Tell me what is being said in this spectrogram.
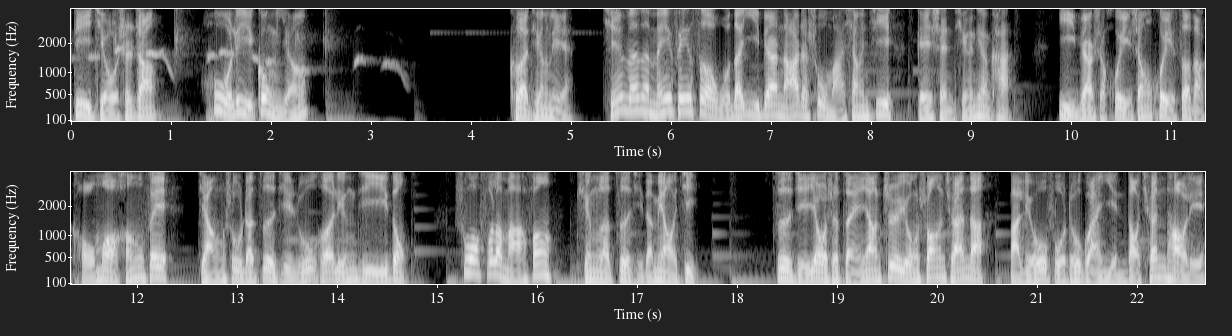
第九十章，互利共赢。客厅里，秦雯雯眉飞色舞的，一边拿着数码相机给沈婷婷看，一边是绘声绘色的口沫横飞，讲述着自己如何灵机一动，说服了马峰听了自己的妙计，自己又是怎样智勇双全的把刘副主管引到圈套里，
